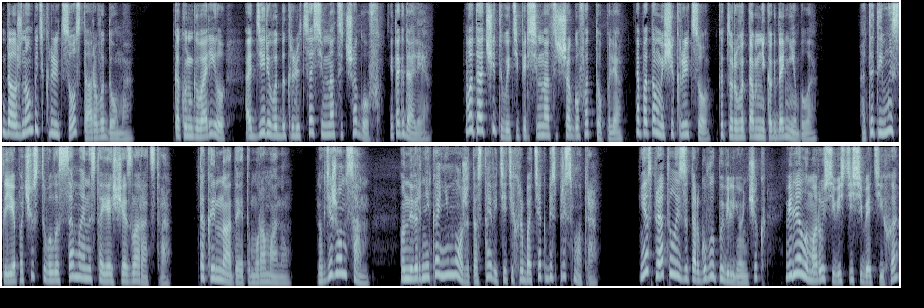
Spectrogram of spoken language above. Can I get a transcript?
должно быть крыльцо старого дома. Как он говорил, от дерева до крыльца 17 шагов и так далее. Вот и отчитывай теперь 17 шагов от тополя, а потом ищи крыльцо, которого там никогда не было. От этой мысли я почувствовала самое настоящее злорадство. Так и надо этому роману. Но где же он сам? Он наверняка не может оставить этих работяг без присмотра. Я спряталась за торговый павильончик, велела Марусе вести себя тихо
